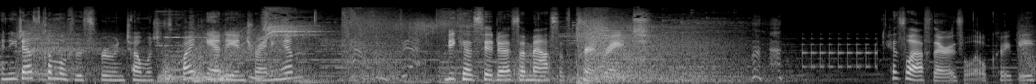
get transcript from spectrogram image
And he does come with this ruined tome, which is quite handy in training him because it has a massive print rate. His laugh there is a little creepy.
